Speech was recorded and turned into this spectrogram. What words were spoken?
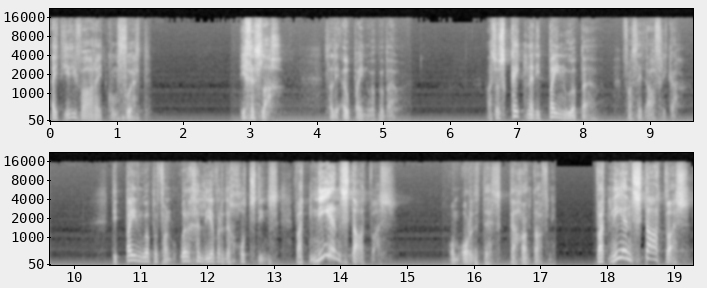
uit hierdie waarheid kom voort. Die geslag sal die ou pijnhope bou. As ons kyk na die pijnhope van Zuid-Afrika, die pijnhope van oorgeleverde godsdienst, wat nie in staat was om orde te, te handhaf nie. Wat nie in staat was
